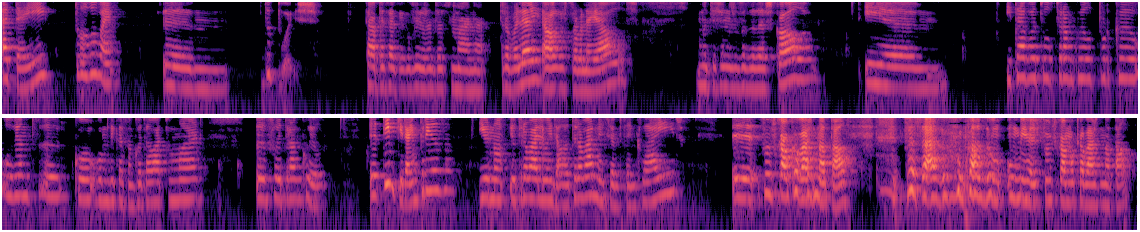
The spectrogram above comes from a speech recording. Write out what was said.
Até aí, tudo bem. Um, depois, estava a pensar é que eu fiz durante a semana. Trabalhei, aulas, trabalhei aulas, muitas cenas a fazer da escola e um, estava tudo tranquilo porque o dente, uh, com a medicação que eu estava a tomar, uh, foi tranquilo. Uh, tive que ir à empresa, eu, não, eu trabalho em teletrabalho, nem sempre tenho que lá ir. Uh, fui buscar o cabaz de Natal, passado quase um, um mês, fui buscar o meu cabaz de Natal.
